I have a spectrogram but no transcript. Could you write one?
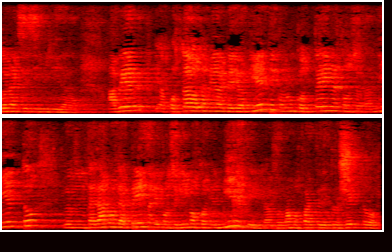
con accesibilidad. Haber apostado también al medio ambiente con un container con cerramiento, donde instalamos la prensa que conseguimos con el MIDES, que formamos parte del proyecto,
